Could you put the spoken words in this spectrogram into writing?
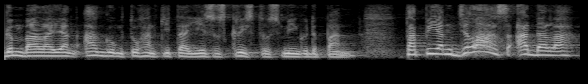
Gembala yang agung Tuhan kita Yesus Kristus minggu depan. Tapi yang jelas adalah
